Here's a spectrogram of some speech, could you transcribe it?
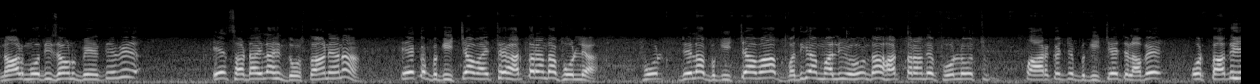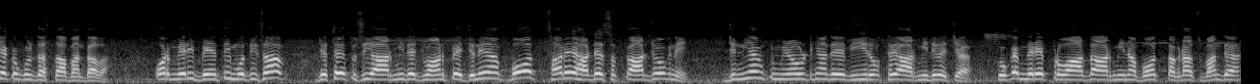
ਨਾਲ ਮੋਦੀ ਸਾਹਿਬ ਨੂੰ ਬੇਨਤੀ ਹੈ ਕਿ ਇਹ ਸਾਡਾ ਜਿਹੜਾ ਹਿੰਦੁਸਤਾਨ ਆ ਨਾ, ਇਹ ਇੱਕ ਬਗੀਚਾ ਵਾ, ਇੱਥੇ ਹਰ ਤਰ੍ਹਾਂ ਦਾ ਫੁੱਲ ਆ। ਫੁੱਲ ਜਿਹੜਾ ਬਗੀਚਾ ਵਾ, ਵਧੀਆ ਮਾਲੀ ਉਹ ਹੁੰਦਾ, ਹਰ ਤਰ੍ਹਾਂ ਦੇ ਫੁੱਲ ਉਸ ਪਾਰਕ 'ਚ ਬਗੀਚੇ ਚਲਾਵੇ ਔਰ ਤਦ ਹੀ ਇੱਕ ਗੁਲਦਸਤਾ ਬਣਦਾ ਵਾ। ਔਰ ਮੇਰੀ ਬੇਨਤੀ ਮੋਦੀ ਸਾਹਿਬ ਜਿੱਥੇ ਤੁਸੀਂ ਆਰਮੀ ਦੇ ਜਵਾਨ ਭੇਜਣੇ ਆ, ਬਹੁਤ ਸਾਰੇ ਸਾਡੇ ਸਤਿਕਾਰਯੋਗ ਨੇ, ਜਿੰਨੀਆਂ ਵੀ ਕਮਿਊਨਿਟੀਆਂ ਦੇ ਵੀਰ ਉੱਥੇ ਆਰਮੀ ਦੇ ਵਿੱਚ ਆ, ਕਿਉਂਕਿ ਮੇਰੇ ਪਰਿਵਾਰ ਦਾ ਆਰਮੀ ਨਾਲ ਬਹੁਤ ਤਗੜਾ ਸੰਬੰਧ ਆ।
